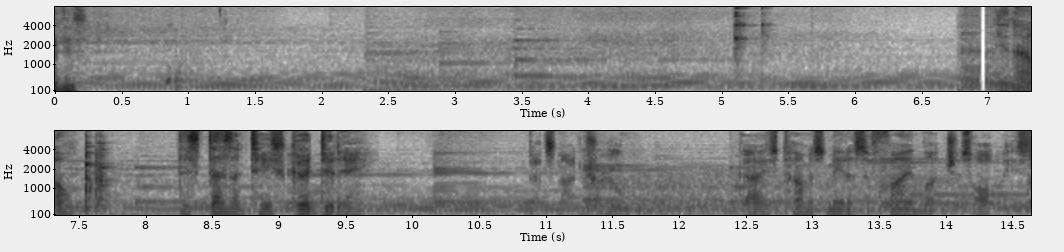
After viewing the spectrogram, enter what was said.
You know, this doesn't taste good today. That's not true. Guys, Thomas made us a fine lunch as always.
